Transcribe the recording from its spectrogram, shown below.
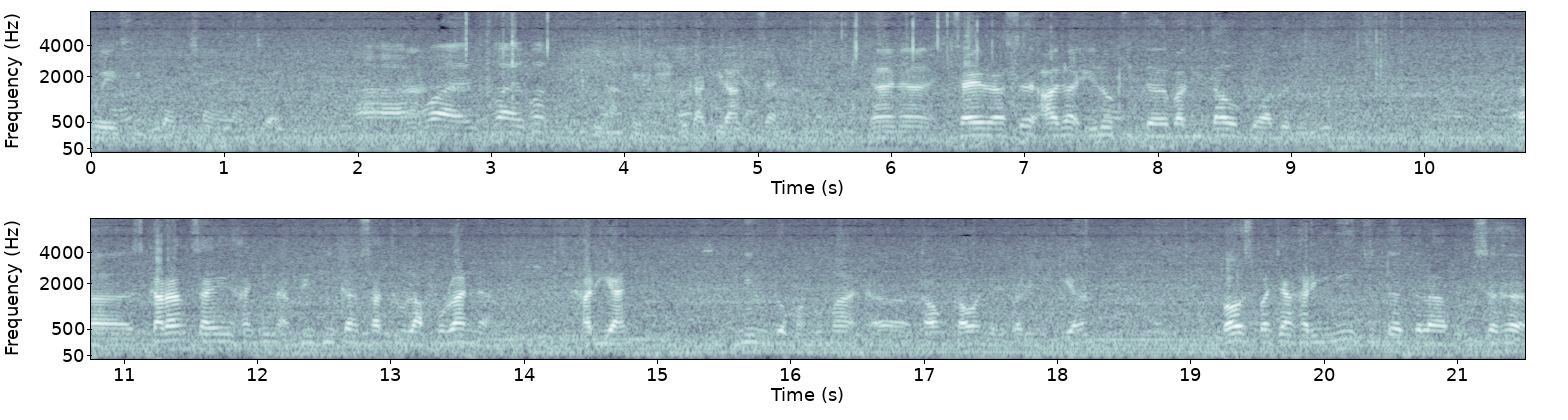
Wei si bilang saya lah Ah, buat buat buat Okey, kaki langsung. Dan uh, saya rasa agak elok kita bagi tahu keluarga dulu. Uh, sekarang saya hanya nak berikan satu laporan uh, harian. Ini untuk maklumat uh, kawan-kawan daripada media. Bahawa sepanjang hari ini kita telah berusaha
